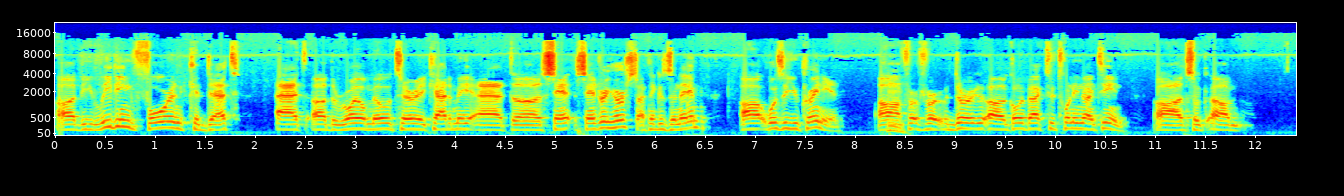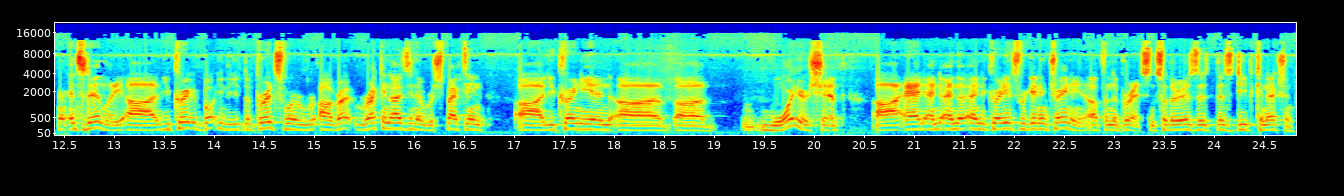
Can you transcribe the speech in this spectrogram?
the leading foreign cadet at uh, the Royal Military Academy at uh, San- Sandringhurst, I think is the name, uh, was a Ukrainian. Uh, hmm. For, for during, uh, going back to 2019. Uh, so, um, incidentally, Ukraine, the Brits were re- recognizing and respecting Ukrainian warriorship, and, and, and, the, and Ukrainians were getting training from the Brits. And so there is this, this deep connection.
